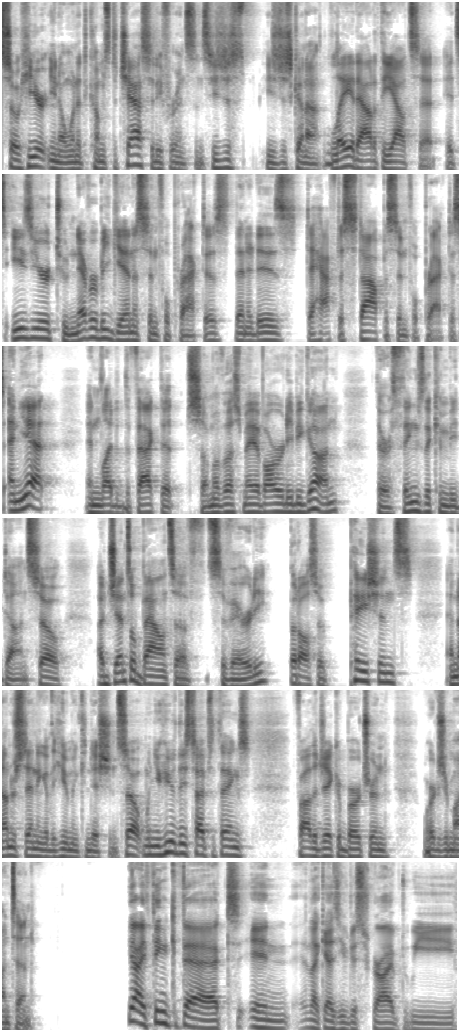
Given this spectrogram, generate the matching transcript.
So here, you know, when it comes to chastity, for instance, he's just he's just gonna lay it out at the outset. It's easier to never begin a sinful practice than it is to have to stop a sinful practice. And yet, in light of the fact that some of us may have already begun, there are things that can be done. So a gentle balance of severity, but also patience and understanding of the human condition. So when you hear these types of things, Father Jacob Bertrand, where does your mind tend? Yeah, I think that in like as you described, we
